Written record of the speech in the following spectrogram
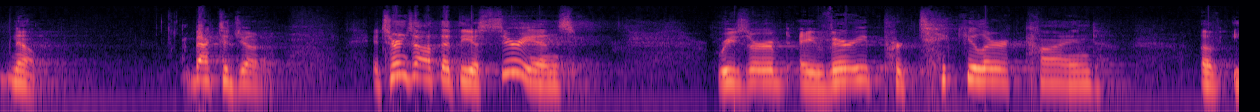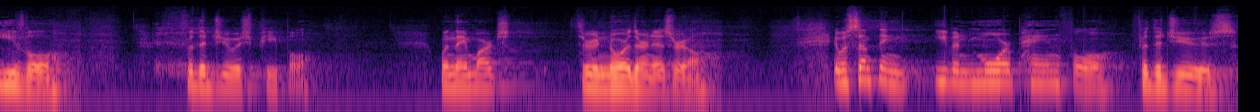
Now, back to Jonah. It turns out that the Assyrians reserved a very particular kind of evil for the Jewish people when they marched through northern Israel. It was something even more painful for the Jews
